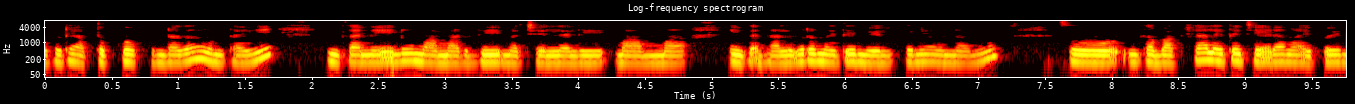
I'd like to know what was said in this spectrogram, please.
ఒకటి అతుక్కోకుండా ఉంటాయి. ఇంకా నేను మా మరిది మా చెల్లెలి మా అమ్మ ఇంకా నలుగురం అయితే మేల్కొని ఉన్నాము. సో ఇంకా భక్ష్యాలు అయితే చేయడం అయిపోయిన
